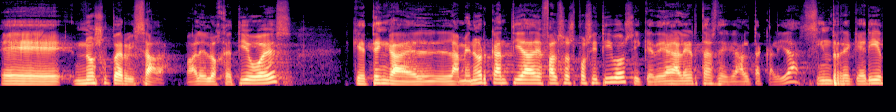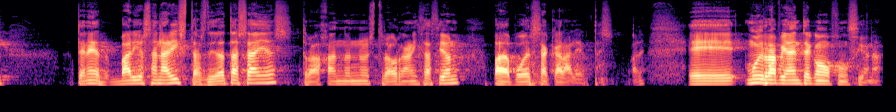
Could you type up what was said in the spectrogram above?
eh, no supervisada. El objetivo es que tenga la menor cantidad de falsos positivos y que dé alertas de alta calidad, sin requerir tener varios analistas de Data Science trabajando en nuestra organización para poder sacar alertas. Eh, muy rápidamente cómo funciona.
